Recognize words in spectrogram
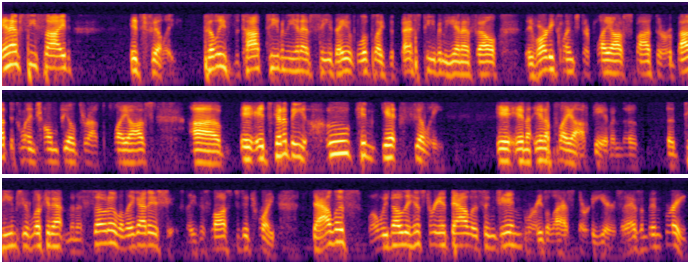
NFC side, it's Philly. Philly's the top team in the NFC. They have looked like the best team in the NFL. They've already clinched their playoff spot. They're about to clinch home field throughout the playoffs. Uh, it, it's going to be who can get Philly in, in, a, in a playoff game. And the, the teams you're looking at, Minnesota, well, they got issues. They just lost to Detroit. Dallas, well, we know the history of Dallas in January the last 30 years. It hasn't been great.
